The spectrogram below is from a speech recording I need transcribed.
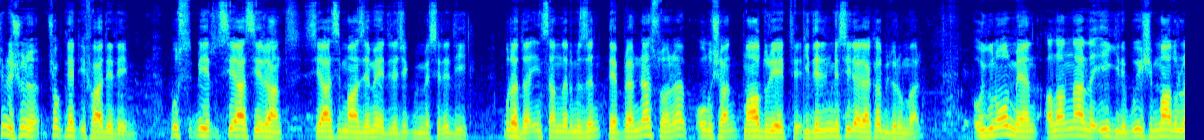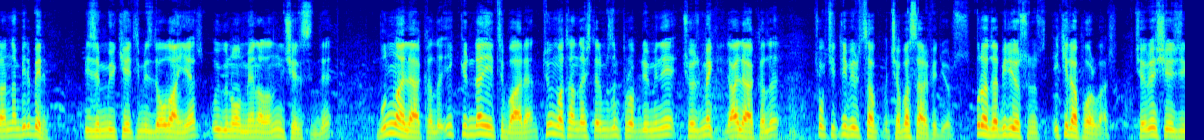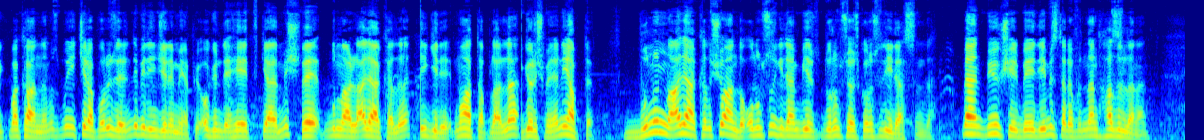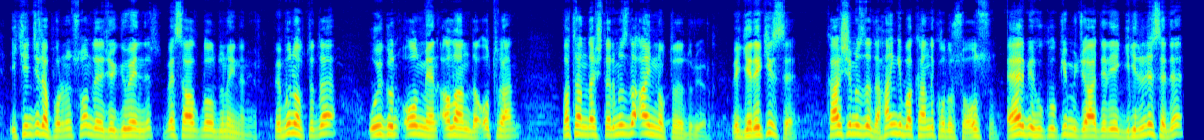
Şimdi şunu çok net ifade edeyim. Bu bir siyasi rant, siyasi malzeme edilecek bir mesele değil. Burada insanlarımızın depremden sonra oluşan mağduriyeti giderilmesiyle alakalı bir durum var. Uygun olmayan alanlarla ilgili bu işin mağdurlarından biri benim. Bizim mülkiyetimizde olan yer uygun olmayan alanın içerisinde. Bununla alakalı ilk günden itibaren tüm vatandaşlarımızın problemini çözmekle alakalı çok ciddi bir çaba sarf ediyoruz. Burada biliyorsunuz iki rapor var. Çevre Şehircilik Bakanlığımız bu iki rapor üzerinde bir inceleme yapıyor. O gün de heyet gelmiş ve bunlarla alakalı ilgili muhataplarla görüşmelerini yaptı. Bununla alakalı şu anda olumsuz giden bir durum söz konusu değil aslında. Ben Büyükşehir Belediye'miz tarafından hazırlanan ikinci raporunun son derece güvenilir ve sağlıklı olduğuna inanıyorum. Ve bu noktada uygun olmayan alanda oturan vatandaşlarımızla aynı noktada duruyorum. Ve gerekirse karşımızda da hangi bakanlık olursa olsun eğer bir hukuki mücadeleye girilirse de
